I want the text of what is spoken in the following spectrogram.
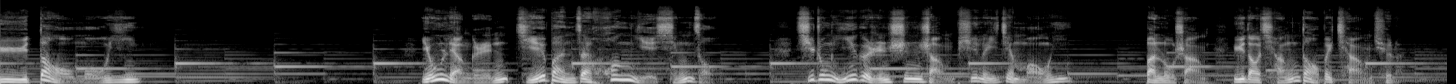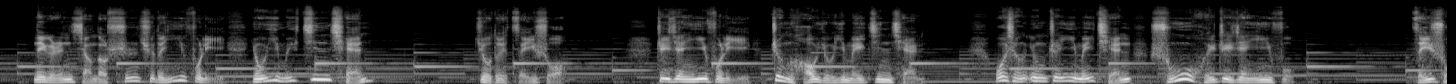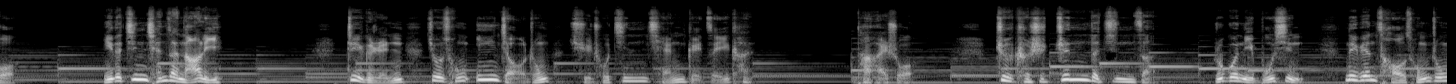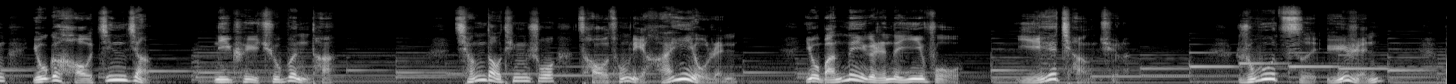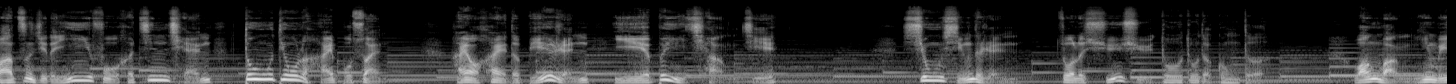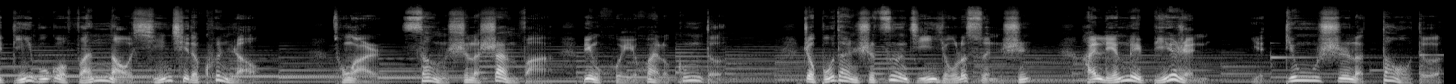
与道谋一。有两个人结伴在荒野行走，其中一个人身上披了一件毛衣，半路上遇到强盗被抢去了。那个人想到失去的衣服里有一枚金钱，就对贼说：“这件衣服里正好有一枚金钱，我想用这一枚钱赎回这件衣服。”贼说。你的金钱在哪里？这个人就从衣角中取出金钱给贼看。他还说：“这可是真的金子。如果你不信，那边草丛中有个好金匠，你可以去问他。”强盗听说草丛里还有人，又把那个人的衣服也抢去了。如此愚人。把自己的衣服和金钱都丢了还不算，还要害得别人也被抢劫。修行的人做了许许多多的功德，往往因为敌不过烦恼习气的困扰，从而丧失了善法，并毁坏了功德。这不但是自己有了损失，还连累别人，也丢失了道德。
